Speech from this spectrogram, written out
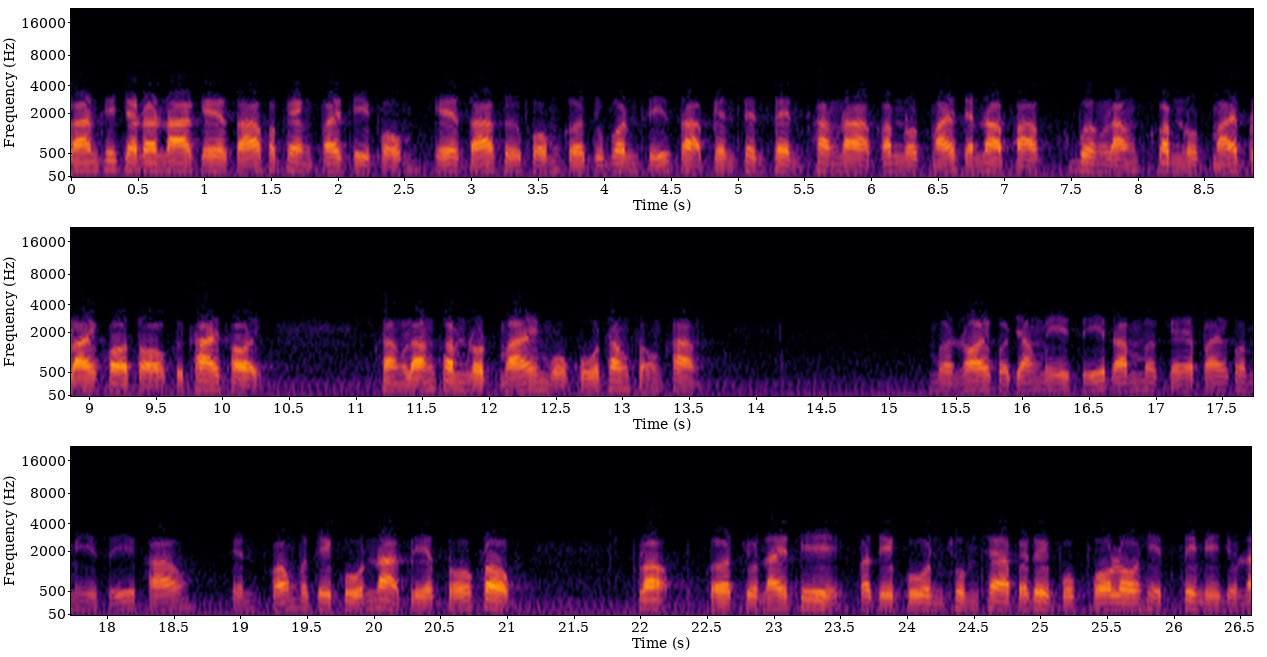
การพิจารณาเกษาก็เพ่งไปที่ผม เกษาคือผมเกิดอยู่บนศีรษะเป็นเส้นๆ ข้างหน้ากำหนดหมายแต่หน้าผากเบื้องหลังกำหนดหมายปลายคอต่อคือท้ายถอย ข้างหลังกำหนดหมายหมวกหูทั้งสองข้าง เมื่อน้อยก็ยังมีสีดำเมื่อแก่ไปก็มีสีขาว เป็นของปฏิกูลน่าเกลียดโสโครก เพราะ เกิดอยู่ในที่ปฏิกูลชุ่มแช่ไปด้วยปุโพโลหิตที่มีอยู่ใน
